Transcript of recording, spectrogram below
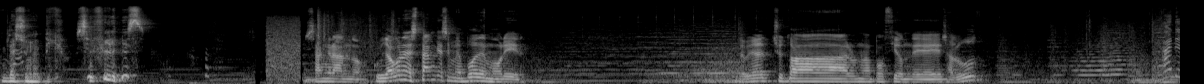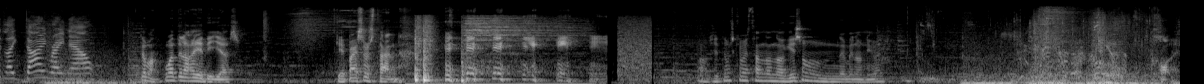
Beso épico. Sífilis. Sangrando. Cuidado con el stand que se me puede morir. Le voy a chutar una poción de salud. Toma, cómate las galletillas. Que para eso están. Los ítems que me están dando aquí son de menos nivel. Joder.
